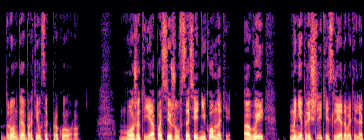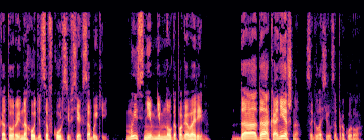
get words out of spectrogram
Дронго обратился к прокурору. Может, я посижу в соседней комнате, а вы мне пришлите следователя, который находится в курсе всех событий. Мы с ним немного поговорим. Да, да, конечно, согласился прокурор.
